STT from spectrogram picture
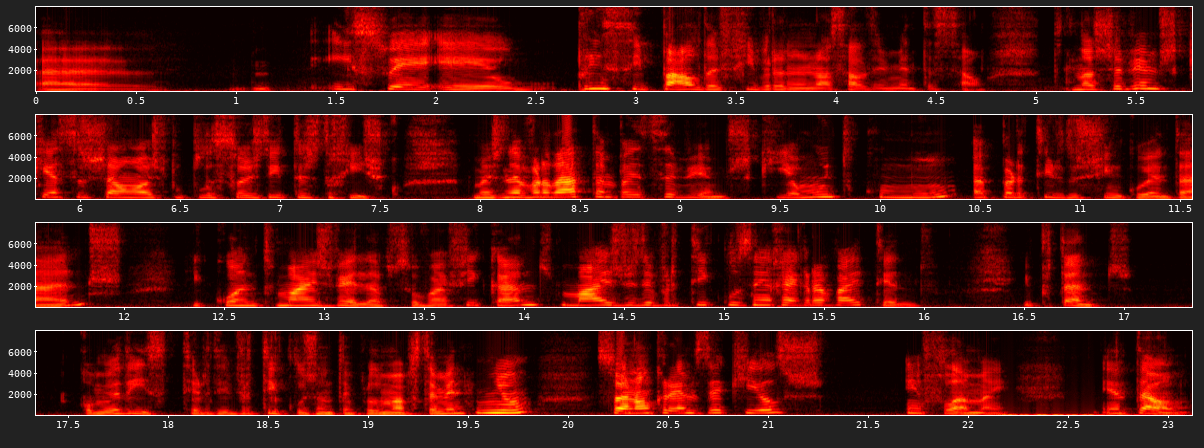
eh, isso é, é o principal da fibra na nossa alimentação. Nós sabemos que essas são as populações ditas de risco, mas na verdade também sabemos que é muito comum a partir dos 50 anos, e quanto mais velha a pessoa vai ficando, mais os divertículos em regra vai tendo. E portanto, como eu disse, ter divertículos não tem problema absolutamente nenhum, só não queremos é que eles inflamem. Então,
